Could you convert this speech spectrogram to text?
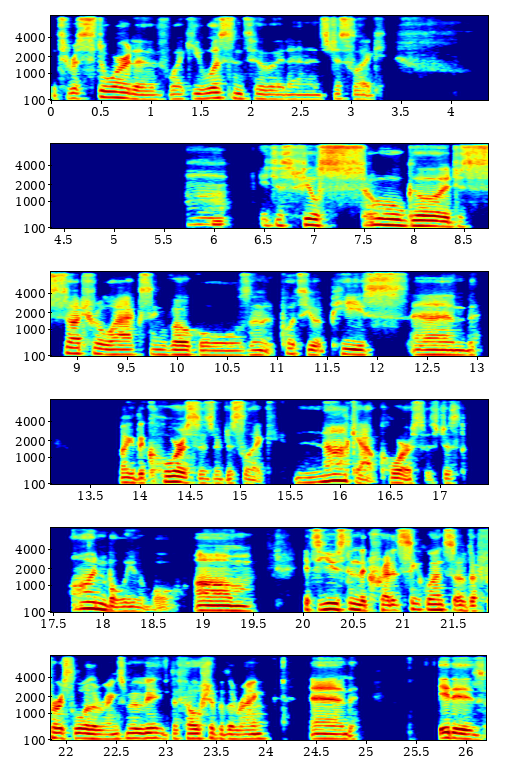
it's restorative. Like you listen to it and it's just like it just feels so good just such relaxing vocals and it puts you at peace and like the choruses are just like knockout choruses just unbelievable. Um it's used in the credit sequence of the first lord of the rings movie the fellowship of the ring and it is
